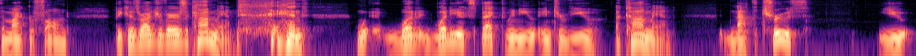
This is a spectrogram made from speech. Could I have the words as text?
the microphone because Roger Ver is a con man. and what what do you expect when you interview a con man? Not the truth. You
